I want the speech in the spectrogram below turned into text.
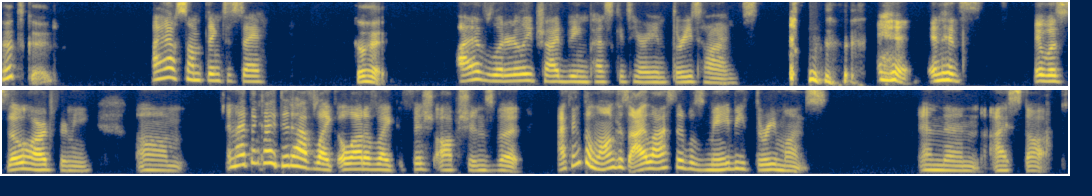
That's good. I have something to say. Go ahead. I have literally tried being pescatarian three times. and it's it was so hard for me. Um and I think I did have like a lot of like fish options, but I think the longest I lasted was maybe 3 months. And then I stopped.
